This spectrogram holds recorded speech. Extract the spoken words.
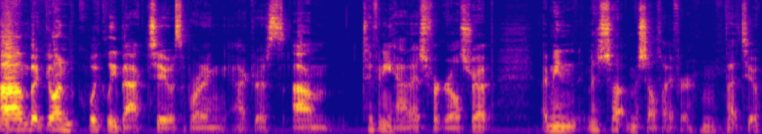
Um, but going quickly back to supporting actress, um, Tiffany Haddish for Girl Trip. I mean, Michelle, Michelle Pfeiffer, hmm, that too.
